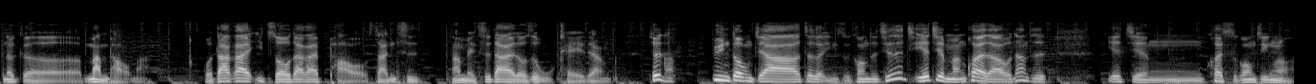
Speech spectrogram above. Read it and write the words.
那个慢跑嘛，我大概一周大概跑三次，然后每次大概都是五 K 这样，就。运动加这个饮食控制，其实也减蛮快的啊！我这样子也减快十公斤了，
